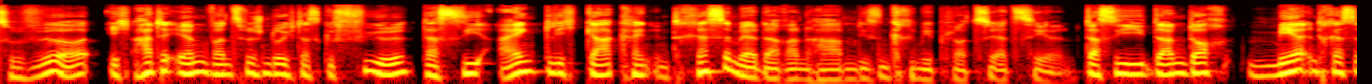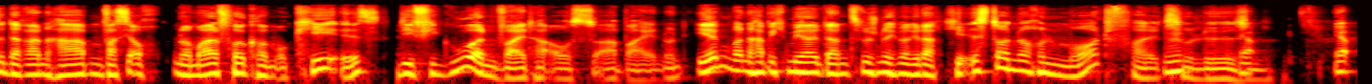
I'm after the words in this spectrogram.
zu wirr. Ich hatte irgendwann zwischendurch das Gefühl, dass sie eigentlich gar kein Interesse mehr daran haben, diesen Krimi-Plot zu erzählen. Dass sie dann doch mehr Interesse daran haben, was ja auch normal vollkommen okay ist, die Figuren weiter auszuarbeiten. Und irgendwann habe ich mir dann zwischendurch mal gedacht, hier ist doch noch ein Mordfall zu lösen. Ja,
